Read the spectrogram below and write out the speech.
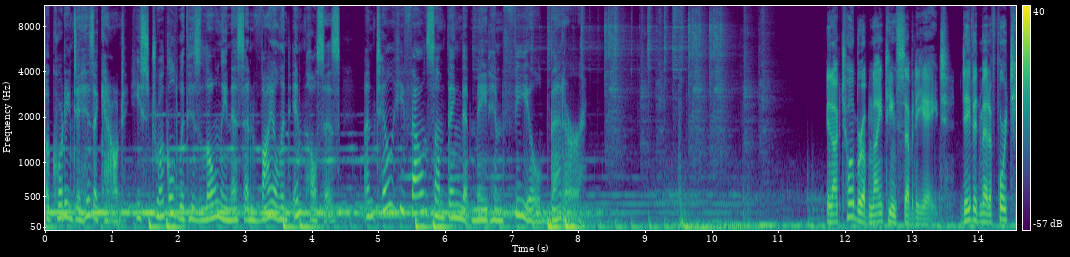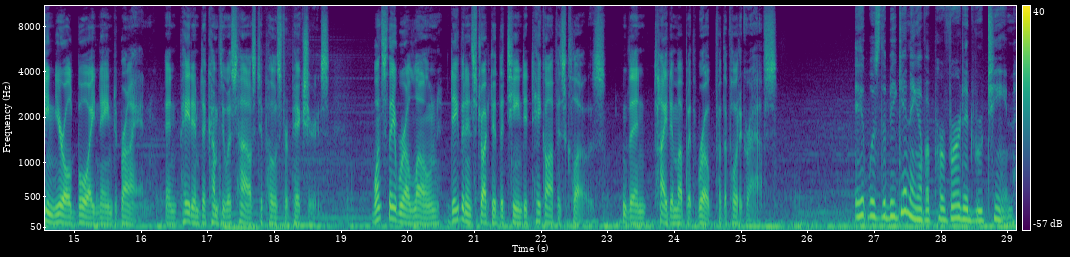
According to his account, he struggled with his loneliness and violent impulses until he found something that made him feel better. In October of 1978, David met a 14 year old boy named Brian and paid him to come to his house to pose for pictures. Once they were alone, David instructed the teen to take off his clothes, then tied him up with rope for the photographs. It was the beginning of a perverted routine.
